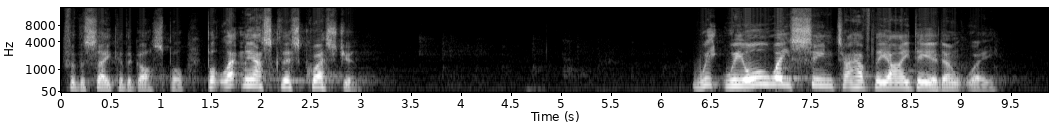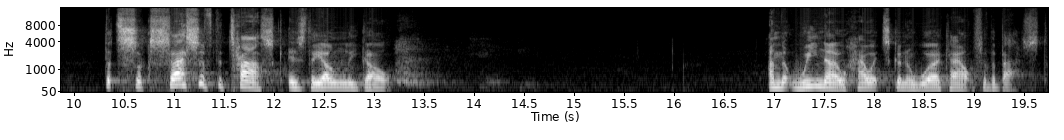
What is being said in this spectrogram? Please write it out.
for the sake of the gospel. But let me ask this question. We, we always seem to have the idea, don't we, that success of the task is the only goal. And that we know how it's going to work out for the best.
